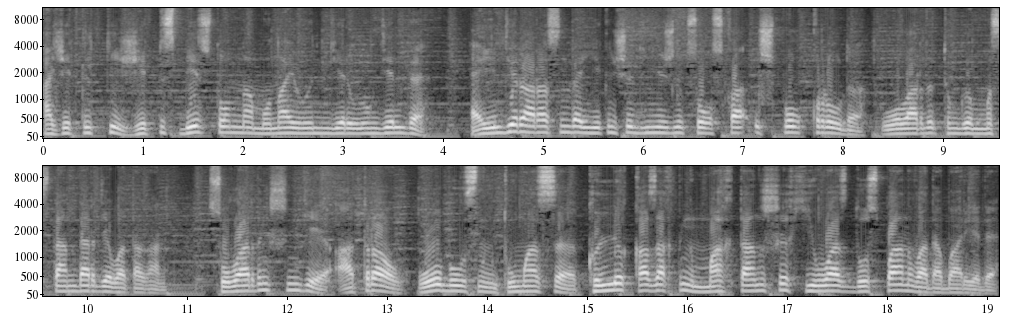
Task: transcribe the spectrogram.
қажеттілікке 75 тонна мұнай өнімдері өңделді. Әйелдер арасында екінші дүниежүзілік соғысқа үш полк құрылды. Оларды түнгі мыстандар деп атаған. Солардың ішінде атырау облысының тумасы күллі қазақтың мақтанышы хиуаз доспанова да бар еді.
